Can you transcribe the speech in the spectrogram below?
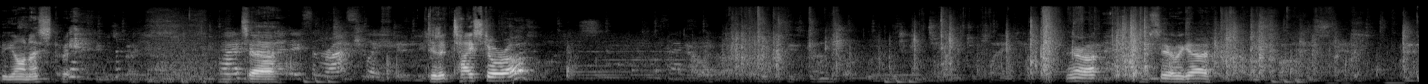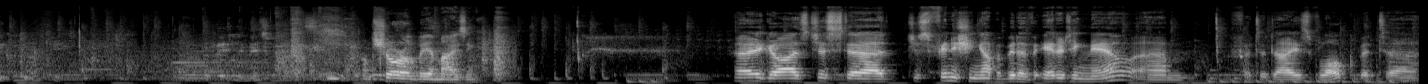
be honest, but Uh, I'm gonna do some rice for you. did it taste all right? All right, let's see how we go. I'm sure it'll be amazing. Hey guys, just uh, just finishing up a bit of editing now um, for today's vlog, but uh,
